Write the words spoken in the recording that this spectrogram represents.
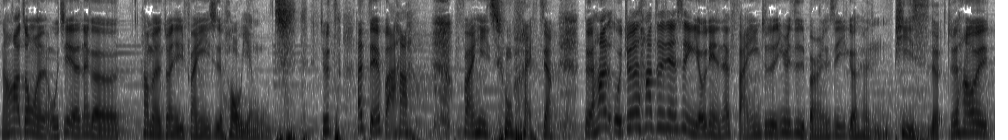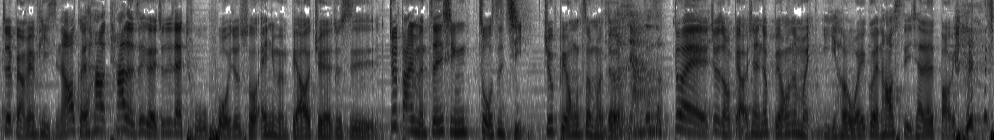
然后它中文我记得那个他们的专辑翻译是厚颜无耻。就他直接把它 翻译出来，这样对他，我觉得他这件事情有点在反映，就是因为日本人是一个很 peace 的，就是他会就表面 peace，然后可是他他的这个就是在突破，就说哎，你们不要觉得就是就把你们真心做自己，就不用这么的想这种对，就怎么表现就不用那么以和为贵，然后私底下在抱怨。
